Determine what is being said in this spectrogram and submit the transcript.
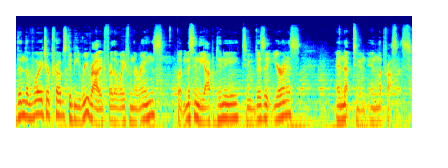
then the Voyager probes could be rerouted further away from the rings, but missing the opportunity to visit Uranus and Neptune in the process.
